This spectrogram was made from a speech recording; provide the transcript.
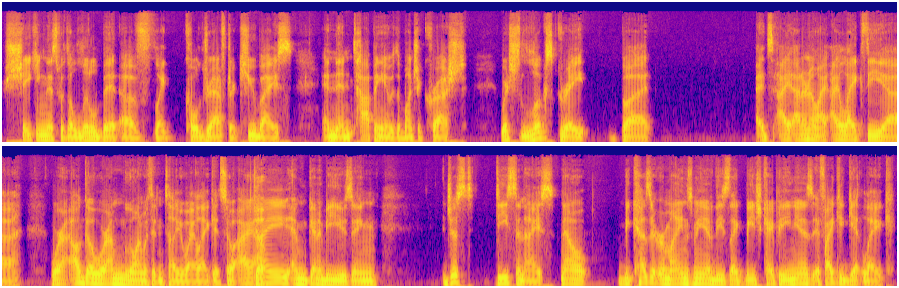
shaking this with a little bit of like cold draft or cube ice, and then topping it with a bunch of crushed, which looks great, but it's I, I don't know. I, I like the uh, where I'll go where I'm going with it and tell you why I like it. So I, Go. I am going to be using just decent ice now because it reminds me of these like beach caipirinhas. If I could get like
